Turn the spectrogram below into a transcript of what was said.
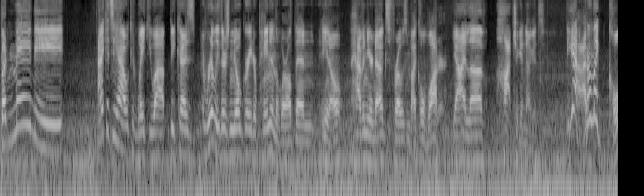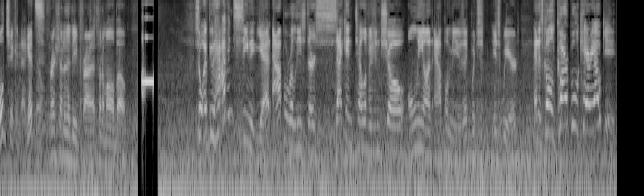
But maybe I could see how it could wake you up because really there's no greater pain in the world than, you know, having your nugs frozen by cold water. Yeah, I love hot chicken nuggets. Yeah, I don't like cold chicken nuggets. Fresh out of the deep fryer. That's what I'm all about. So if you haven't seen it yet, Apple released their second television show only on Apple Music, which is weird, and it's called Carpool Karaoke.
